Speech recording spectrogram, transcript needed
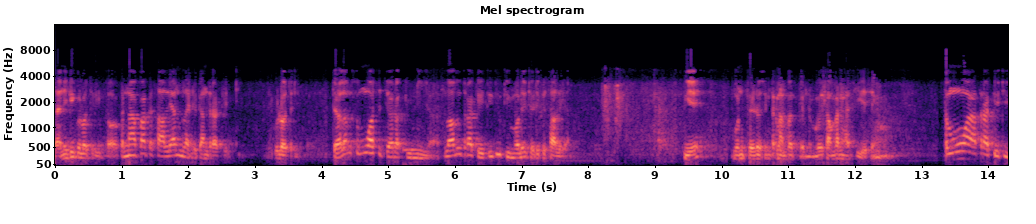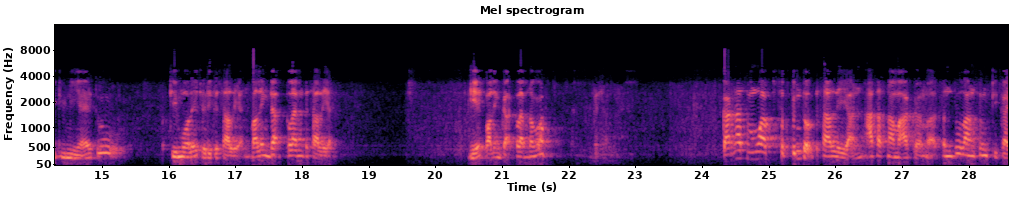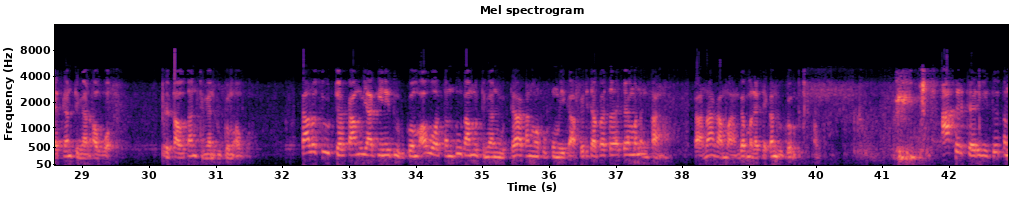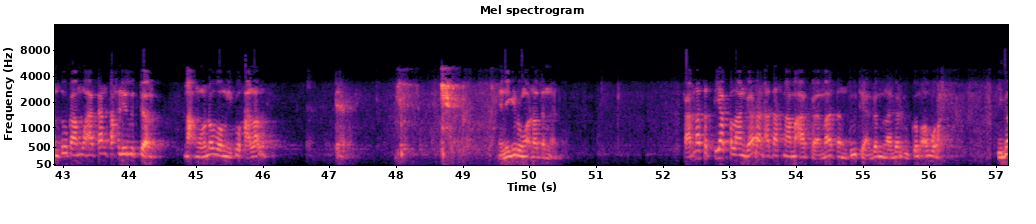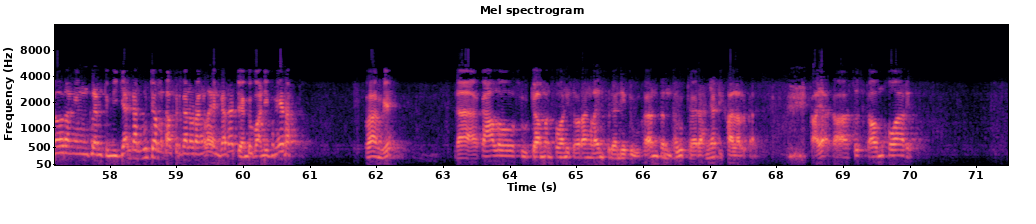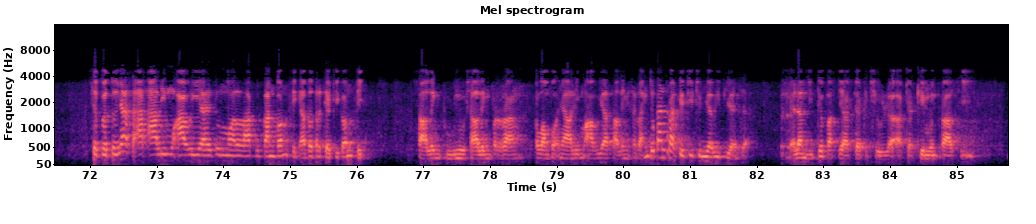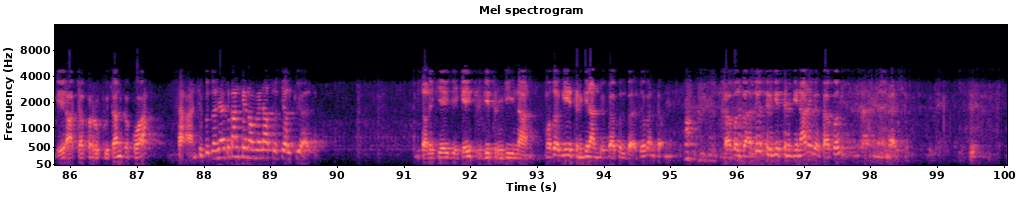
Dan ini kalau cerita, kenapa kesalahan melahirkan tragedi? Kalau cerita. Dalam semua sejarah dunia, selalu tragedi itu dimulai dari kesalahan. Ya, mun beres yang terlambat kan, sampai ngaji ya sing. Semua tragedi dunia itu dimulai dari kesalahan. Paling tidak klaim kesalahan. Ya, paling gak klaim nama. Karena semua sebentuk kesalehan atas nama agama tentu langsung dikaitkan dengan Allah. Bertautan dengan hukum Allah. Kalau sudah kamu yakin itu hukum Allah, tentu kamu dengan mudah akan menghukumi kafir siapa saja yang menentang. Karena kamu anggap melecehkan hukum. Akhir dari itu tentu kamu akan tahlil dam. Nak ngono wong iku halal. Ini rumah tenan. Karena setiap pelanggaran atas nama agama tentu dianggap melanggar hukum Allah. Jika orang yang mengklaim demikian kan mudah mengkafirkan orang lain karena dianggap wani pengerah. Paham ya? Nah, kalau sudah menfonis orang lain berani Tuhan, tentu darahnya dihalalkan. Kayak kasus kaum Khawarij. Sebetulnya saat Ali Muawiyah itu melakukan konflik atau terjadi konflik, saling bunuh, saling perang, kelompoknya Ali Muawiyah saling serang. Itu kan tragedi duniawi biasa. Dalam hidup pasti ada gejolak, ada demonstrasi, ya, ada perebutan kekuasaan. Sebetulnya itu kan fenomena sosial biasa. Misalnya kiai kiai drengki drengkinan, maksud kiai drengkinan be bakul bakso kan gak bakul bakso drengki drengkinan be bakul.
